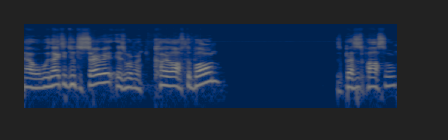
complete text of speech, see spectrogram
Now, what we like to do to serve it is we're going to cut off the bone as best as possible.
